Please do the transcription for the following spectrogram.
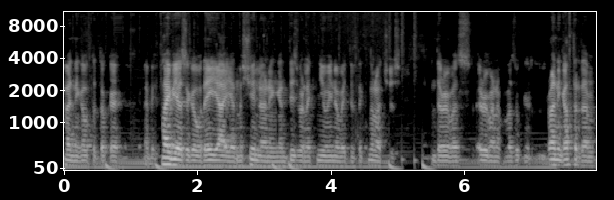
finding out that okay, maybe five years ago, the AI and machine learning and these were like new innovative technologies, and there was everyone was looking, running after them.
